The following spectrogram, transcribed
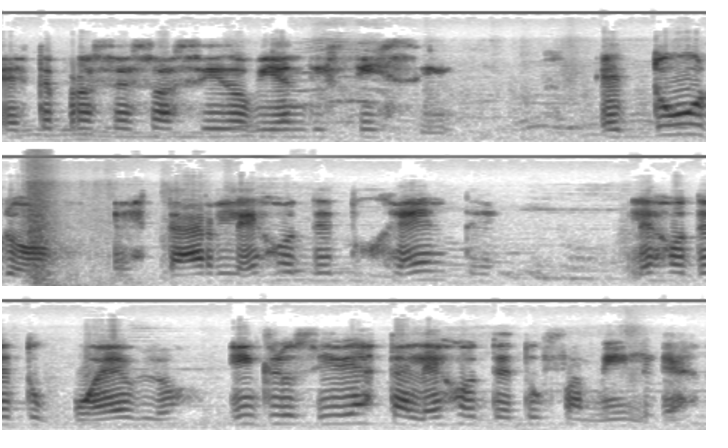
Este proceso ha sido bien difícil. Es duro estar lejos de tu gente, lejos de tu pueblo, inclusive hasta lejos de tu familia,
